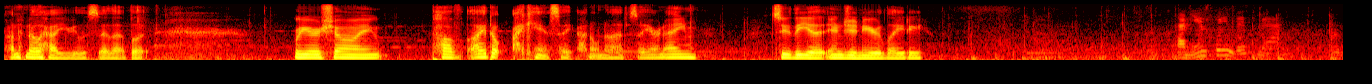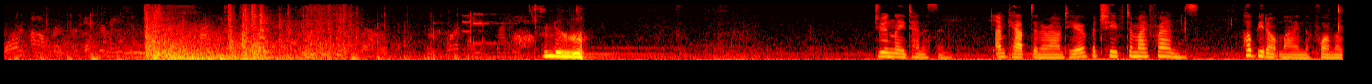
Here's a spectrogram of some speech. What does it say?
I don't know how you really say that, but we are showing Pav. I don't. I can't say. I don't know how to say her name. To the uh, engineer lady. Have you seen this man? Reward offered for information. Hello. Junlei Tennyson. I'm captain around here, but chief to my friends. Hope you don't mind the formal.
